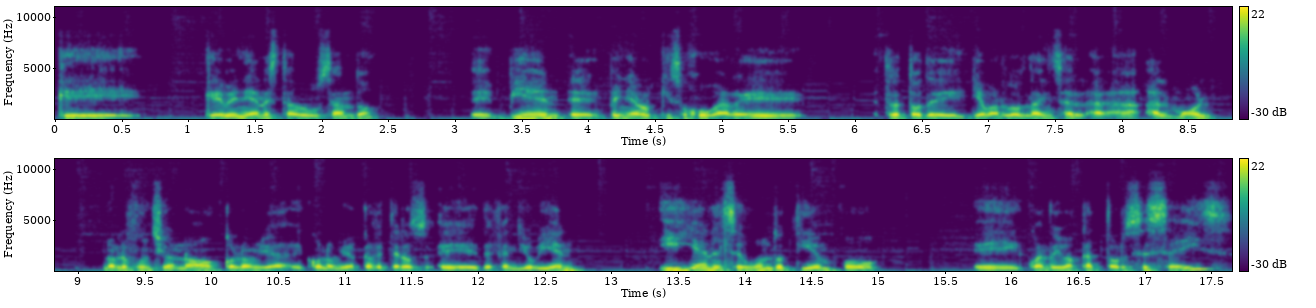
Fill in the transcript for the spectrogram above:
que, que venían estado usando. Eh, bien, eh, Peñarol quiso jugar, eh, trató de llevar los lines al, al mall, no le funcionó. Colombia, Colombia Cafeteros defendió bien. Y ya en el segundo tiempo, cuando iba 14-6,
